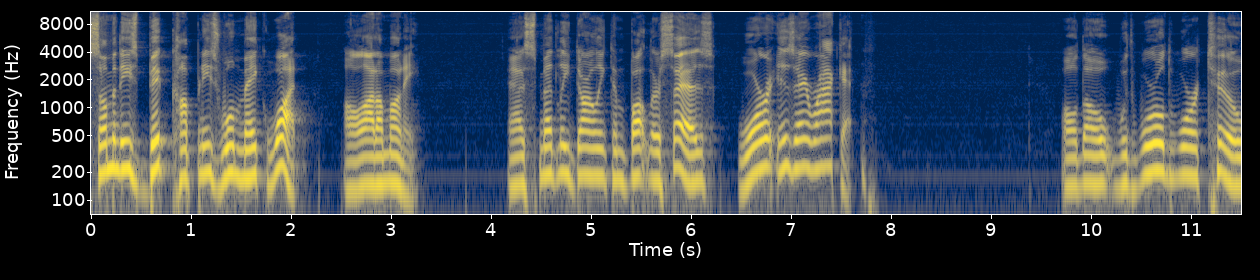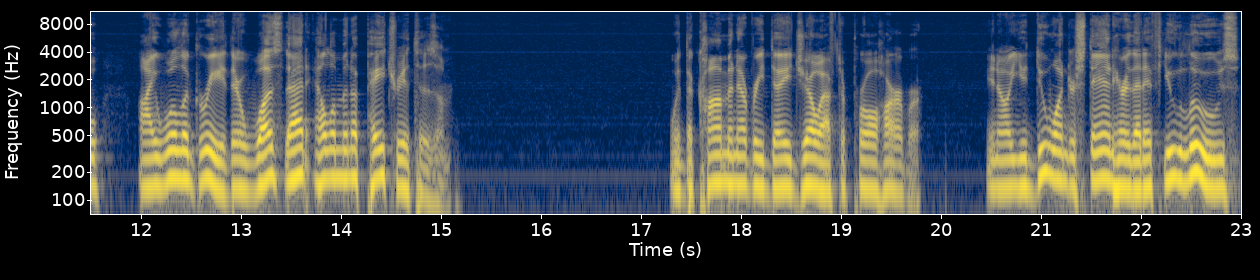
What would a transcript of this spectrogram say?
Some of these big companies will make what? a lot of money. As Smedley Darlington Butler says, war is a racket. Although with World War II, I will agree, there was that element of patriotism with the common everyday Joe after Pearl Harbor. You know, you do understand here that if you lose,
